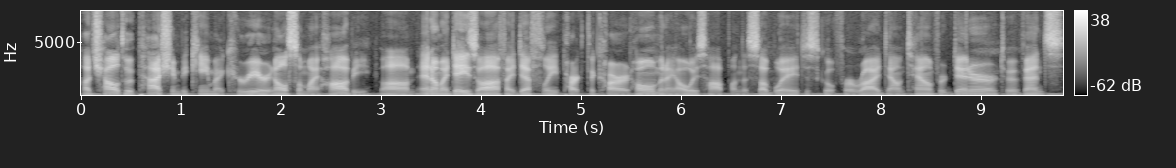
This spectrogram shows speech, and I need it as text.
a childhood passion became my career and also my hobby. Um, and on my days off, I definitely park the car at home and I always hop on the subway just to go for a ride downtown for dinner or to events.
